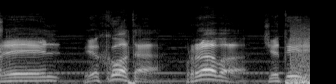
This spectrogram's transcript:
Цель. Пехота. Право. Четыре.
